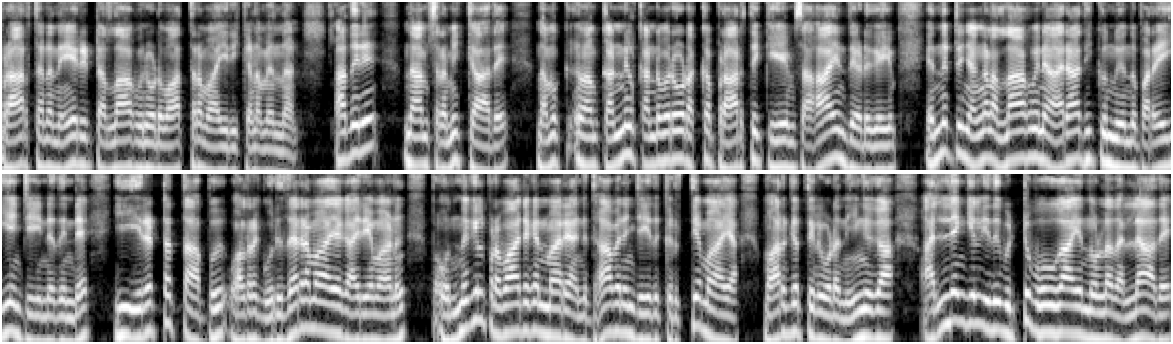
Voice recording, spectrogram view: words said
പ്രാർത്ഥന നേരിട്ട് അള്ളാഹുവിനോട് മാത്രമായിരിക്കണമെന്നാണ്. അതിന് നാം ശ്രമിക്കാതെ നമുക്ക് നാം കണ്ണിൽ കണ്ടവരോടൊക്കെ പ്രാർത്ഥിക്കുകയും സഹായം തേടുകയും എന്നിട്ട് ഞങ്ങൾ അള്ളാഹുവിനെ ആരാധിക്കുന്നു എന്ന് പറയുകയും ചെയ്യുന്നതിന്റെ ഈ ഇരട്ടത്താപ്പ് വളരെ ഗുരുതരമായ കാര്യമാണ്. ഒന്നുകിൽ പ്രവാചകന്മാരെ അനുധാവനം ചെയ്ത് കൃത്യമായ മാർഗത്തിലൂടെ നീങ്ങുക അല്ലെങ്കിൽ ഇത് വിട്ടുപോവുക എന്നുള്ളതല്ലാതെ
